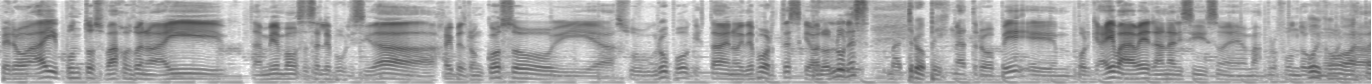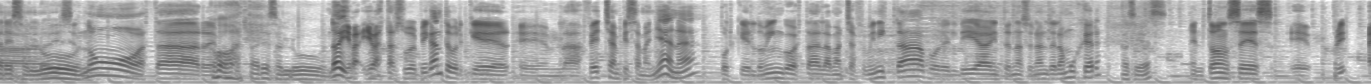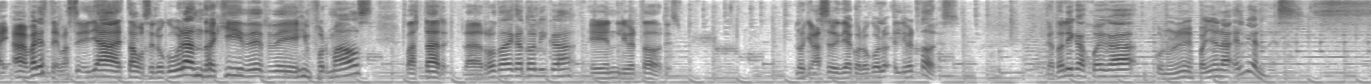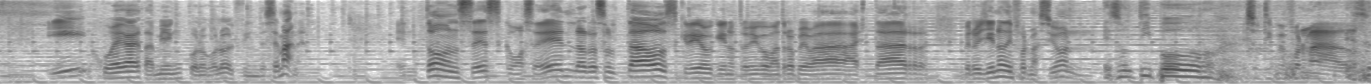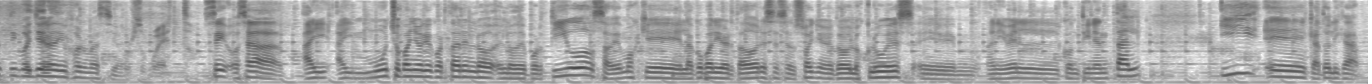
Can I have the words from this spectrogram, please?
Pero hay puntos bajos. Bueno, ahí también vamos a hacerle publicidad a Jaime Troncoso y a su grupo que está en Hoy Deportes, que va los lunes. Matrope. Matrope, eh, porque ahí va a haber análisis eh, más profundo. Uy, ¿cómo va a estar eso el lunes? No, va a estar. ¿Cómo va a estar eso el lunes? No, iba, iba a estar súper picante porque eh, la fecha empieza mañana, porque el domingo está la marcha feminista por el Día Internacional de la Mujer. Así es. Entonces, eh, hay, hay varios temas. eh, Ya estamos elucubrando aquí desde Informados. Va a estar la derrota de Católica en Libertadores. Lo que va a ser hoy día Colo Colo en Libertadores. Católica juega con Unión Española el viernes. Y juega también Colo Colo el fin de semana. Entonces, como se ven los resultados, creo que nuestro amigo Matrope va a estar, pero lleno de información. Es un tipo. Es un tipo informado, Es un tipo lleno de información. por supuesto. Sí, o sea, hay, hay mucho paño que cortar en lo, en lo deportivo. Sabemos que la Copa Libertadores es el sueño de todos los clubes eh, a nivel continental. Y eh, Católica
